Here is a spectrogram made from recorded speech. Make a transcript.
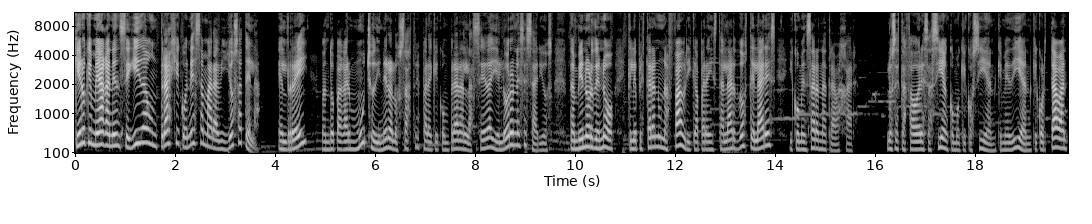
quiero que me hagan enseguida un traje con esa maravillosa tela. El rey mandó pagar mucho dinero a los sastres para que compraran la seda y el oro necesarios. También ordenó que le prestaran una fábrica para instalar dos telares y comenzaran a trabajar. Los estafadores hacían como que cosían, que medían, que cortaban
